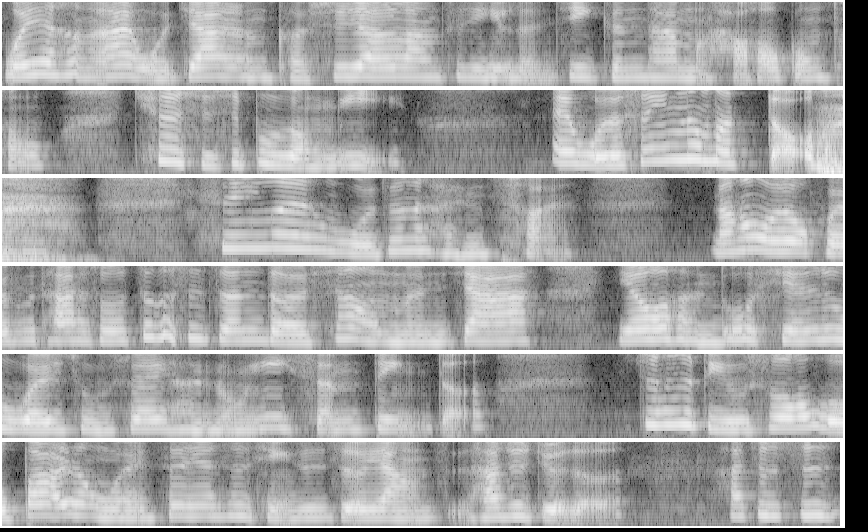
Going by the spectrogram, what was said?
我也很爱我家人，可是要让自己冷静，跟他们好好沟通，确实是不容易。哎，我的声音那么抖，是因为我真的很喘。然后我有回复他说，这个是真的，像我们家也有很多先入为主，所以很容易生病的。就是比如说，我爸认为这件事情是这样子，他就觉得他就是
